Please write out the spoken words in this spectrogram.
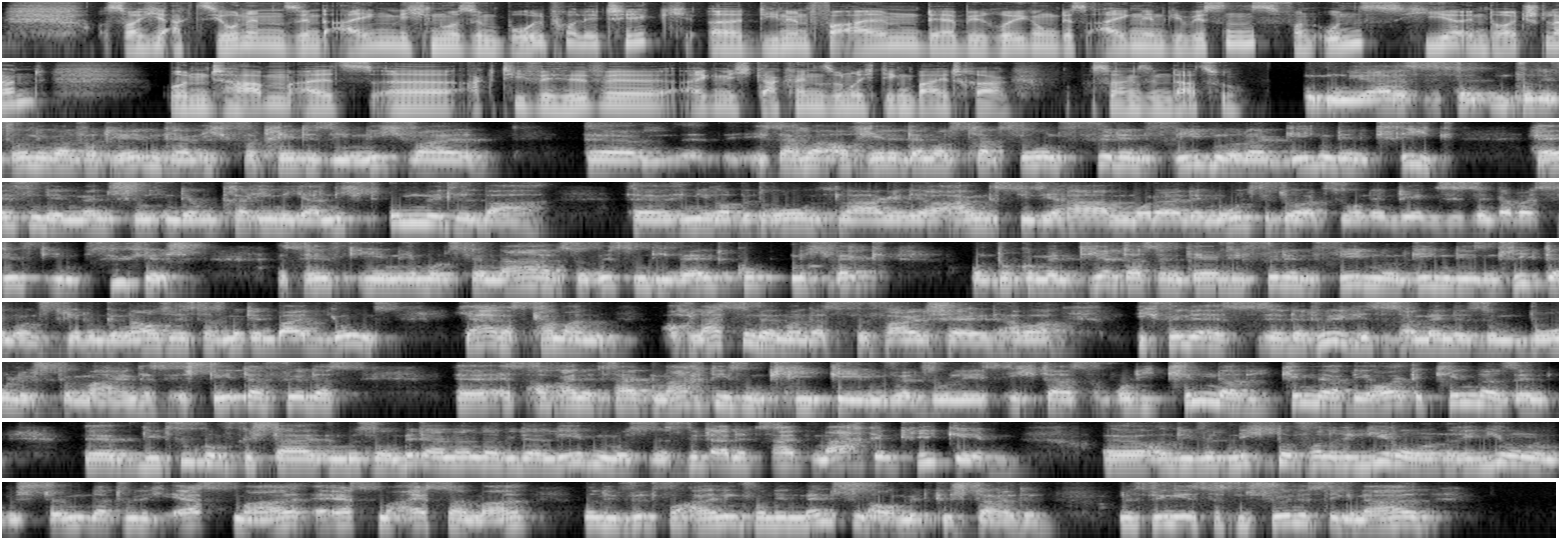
solche Aktionen sind eigentlich nur Symbolpolitik, äh, dienen vor allem der Beruhigung des eigenen Gewissens von uns hier in Deutschland und haben als äh, aktive Hilfe eigentlich gar keinen so einen richtigen Beitrag. Was sagen Sie denn dazu? Ja, das ist eine Position, die man vertreten kann. Ich vertrete sie nicht, weil äh, ich sage mal, auch jede Demonstration für den Frieden oder gegen den Krieg helfen den Menschen in der Ukraine ja nicht unmittelbar äh, in ihrer Bedrohungslage, in ihrer Angst, die sie haben oder in den Notsituationen, in denen sie sind. Aber es hilft ihnen psychisch, es hilft ihnen emotional zu wissen, die Welt guckt nicht weg und dokumentiert das, indem sie für den Frieden und gegen diesen Krieg demonstriert. Und genauso ist das mit den beiden Jungs. Ja, das kann man auch lassen, wenn man das für falsch hält. Aber ich finde es, äh, natürlich ist es am Ende symbolisch gemeint. Es steht dafür, dass es auch eine Zeit nach diesem Krieg geben wird, so lese ich das, wo die Kinder, die Kinder, die heute Kinder sind, äh, die Zukunft gestalten müssen und miteinander wieder leben müssen. Es wird eine Zeit nach dem Krieg geben. Äh, und die wird nicht nur von Regierungen, Regierungen bestimmt, natürlich erstmal, erstmal, erst einmal, sondern die wird vor allen Dingen von den Menschen auch mitgestaltet. Und deswegen ist das ein schönes Signal,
